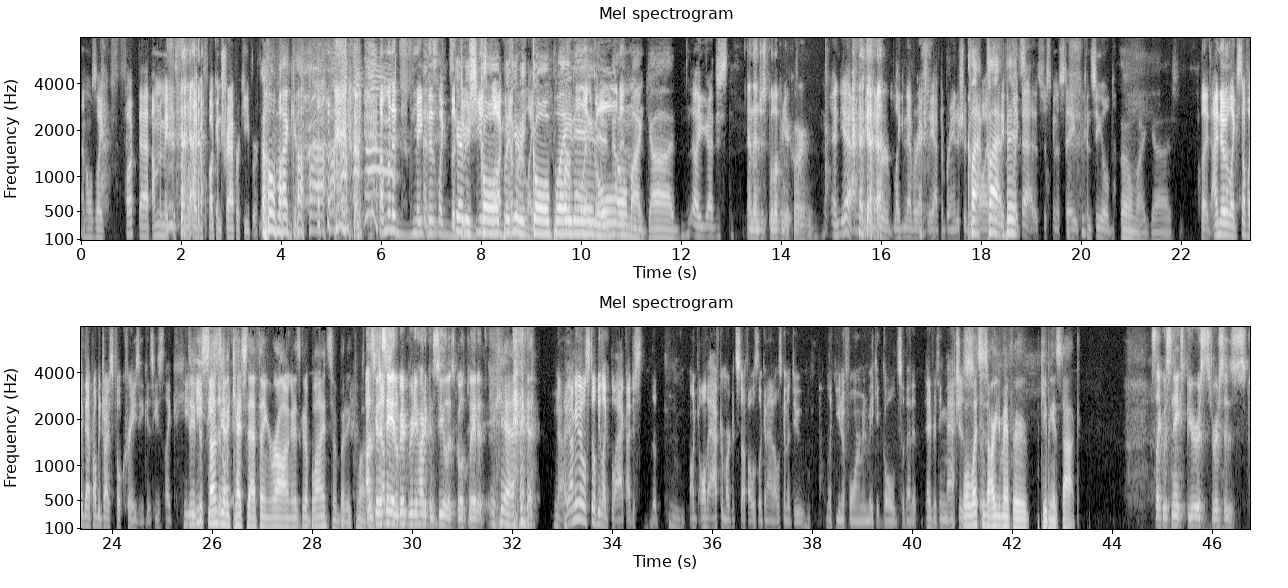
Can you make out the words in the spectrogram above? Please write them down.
And I was like, fuck that. I'm gonna make this thing look like a fucking trapper keeper. Oh my god. I'm gonna make this like the it's douchiest gold, Glock it's ever. gonna be like, gold plated. and gold oh my god. like, I just and then just pull up in your car. And... and yeah, I mean, never like never actually have to brandish it or Clap, draw it or clap, anything like that. It's just gonna stay concealed. Oh my gosh. But I know like stuff like that probably drives Phil crazy because he's like he, Dude, he the sun's gonna all- catch that thing wrong and it's gonna blind somebody. Come on. I was gonna just- say it'll be pretty hard to conceal. It's gold plated. yeah. No, I mean it'll still be like black. I just the like all the aftermarket stuff I was looking at, I was gonna do like uniform and make it gold so that it everything matches. Well, what's his argument for keeping it stock? It's like with snakes, purists versus.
